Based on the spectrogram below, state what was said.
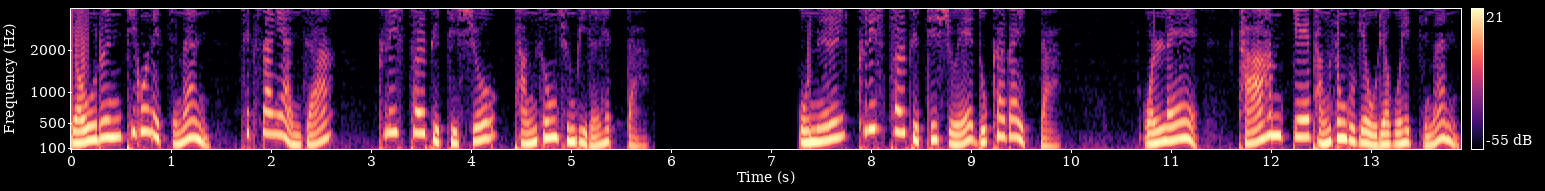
여울은 피곤했지만 책상에 앉아 크리스털 뷰티쇼 방송 준비를 했다. 오늘 크리스털 뷰티쇼에 녹화가 있다. 원래 다 함께 방송국에 오려고 했지만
